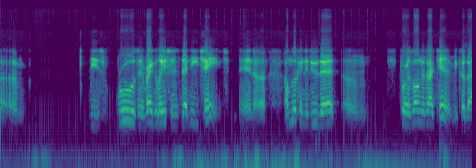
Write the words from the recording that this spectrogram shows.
um, these rules and regulations that need change. And uh, I'm looking to do that for as long as I can because I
